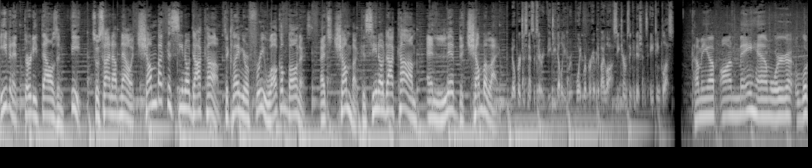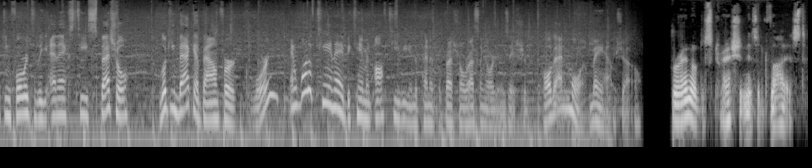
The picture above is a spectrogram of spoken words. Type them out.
even at 30,000 feet. So sign up now at chumbacasino.com to claim your free welcome bonus. That's chumbacasino.com and live the Chumba life. No purchase necessary. VGW Group. Void were prohibited by law. See terms and conditions. 18 plus. Coming up on Mayhem, we're looking forward to the NXT special. Looking back at Bound for Glory? And what if TNA became an off TV independent professional wrestling organization? All that and more. Mayhem Show. Parental discretion is advised.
